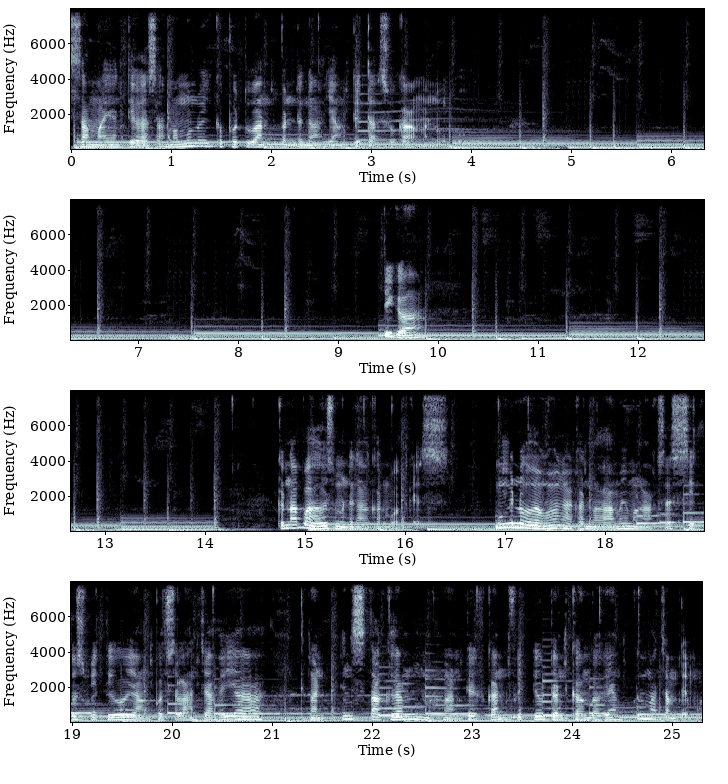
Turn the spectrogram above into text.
sama yang dirasa memenuhi kebutuhan pendengar yang tidak suka menunggu. Tiga, Kenapa harus mendengarkan podcast? Mungkin orang-orang akan meramai mengakses situs video yang berselancar ya, dengan Instagram menampilkan video dan gambar yang bermacam tema.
